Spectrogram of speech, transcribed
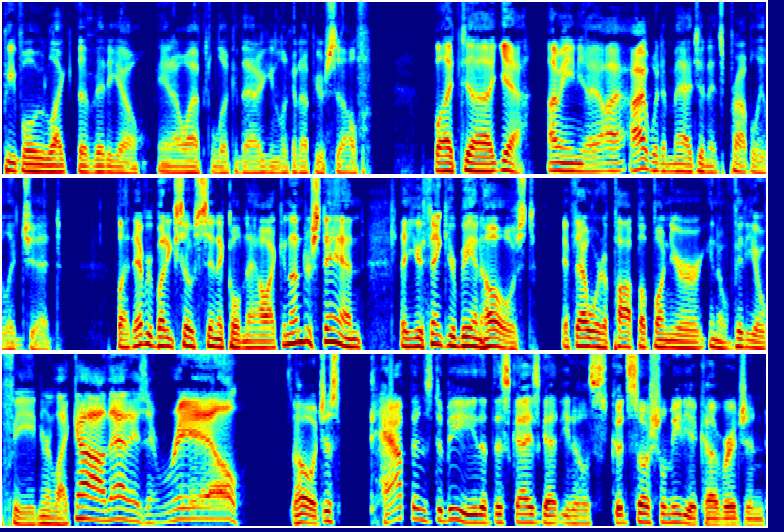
people who like the video? You know, we'll have to look at that, or you can look it up yourself. But uh, yeah, I mean, yeah, I, I would imagine it's probably legit. But everybody's so cynical now. I can understand that you think you're being hosed if that were to pop up on your, you know, video feed and you're like, oh, that isn't real. Oh, it just happens to be that this guy's got, you know, good social media coverage and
